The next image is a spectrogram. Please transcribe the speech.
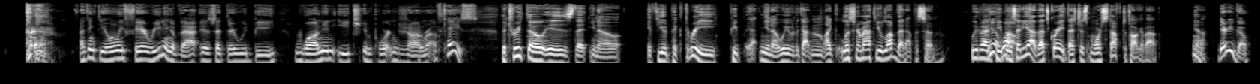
I think the only fair reading of that is that there would be one in each important genre of case. The truth, though, is that you know if you had picked three, people, you know, we would have gotten like listener Matthew loved that episode. We'd have had Yeah, people wow. who said, "Yeah, that's great. That's just more stuff to talk about." Yeah, There you go.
